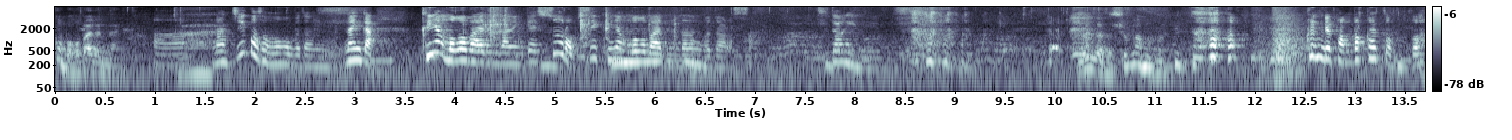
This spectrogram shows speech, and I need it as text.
찍고 먹어봐야 된다. 아, 난 찍어서 먹어보자는 거. 난 그러니까 그냥 먹어봐야 된다는 게 술 없이 그냥 먹어봐야 된다는 거줄 알았어. 주당이네. 그런 가서 술만 먹어. 근데 반박할 수 없어.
